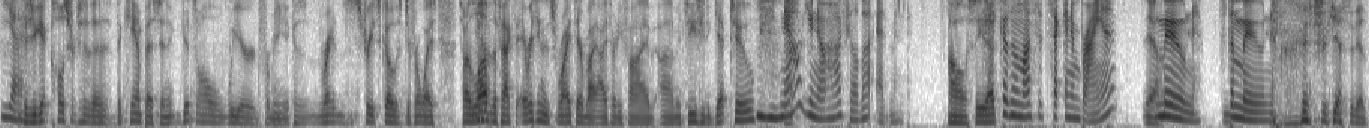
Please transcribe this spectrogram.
Yes. Because you get closer to the, the campus and it gets all weird for me because right, streets go different ways. So I love Yeah. the fact that everything that's right there by I-35, um, it's easy to get to. Mm-hmm. Now you know how I feel about Edmond. Oh, see, that's Because unless it's Second and Bryant, yeah. Moon. It's the moon. It's- yes, it is.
